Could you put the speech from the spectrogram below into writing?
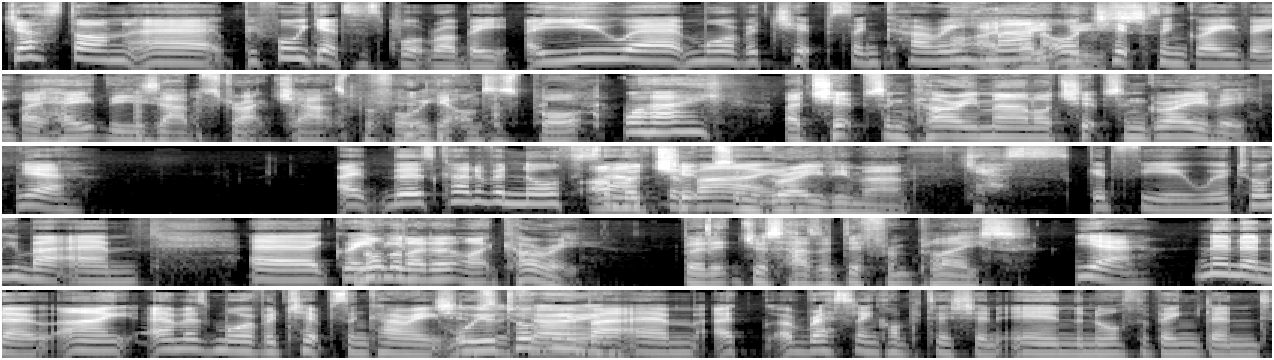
Just on uh, before we get to sport, Robbie, are you uh, more of a chips and curry I man or these. chips and gravy? I hate these abstract chats before we get onto sport. Why? A chips and curry man or chips and gravy? Yeah, I, there's kind of a north south I'm a chips divide. and gravy man. Yes, good for you. We were talking about um, uh, gravy. Not that I don't like curry, but it just has a different place. Yeah, no, no, no. I Emma's more of a chips and curry. Chips we were talking curry. about um, a, a wrestling competition in the north of England,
